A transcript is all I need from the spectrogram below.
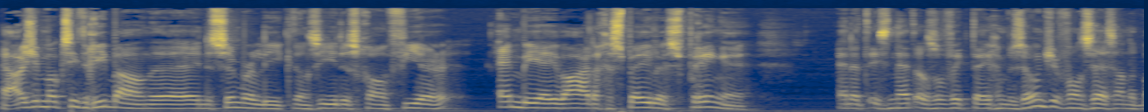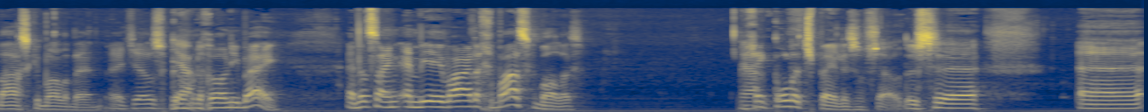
ja, als je hem ook ziet rebounden in de Summer League, dan zie je dus gewoon vier NBA-waardige spelers springen. En het is net alsof ik tegen mijn zoontje van zes aan het basketballen ben. Weet je, ze komen Ja. er gewoon niet bij. En dat zijn NBA-waardige basketballers. Ja. Geen college-spelers of zo. Dus eh, eh,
